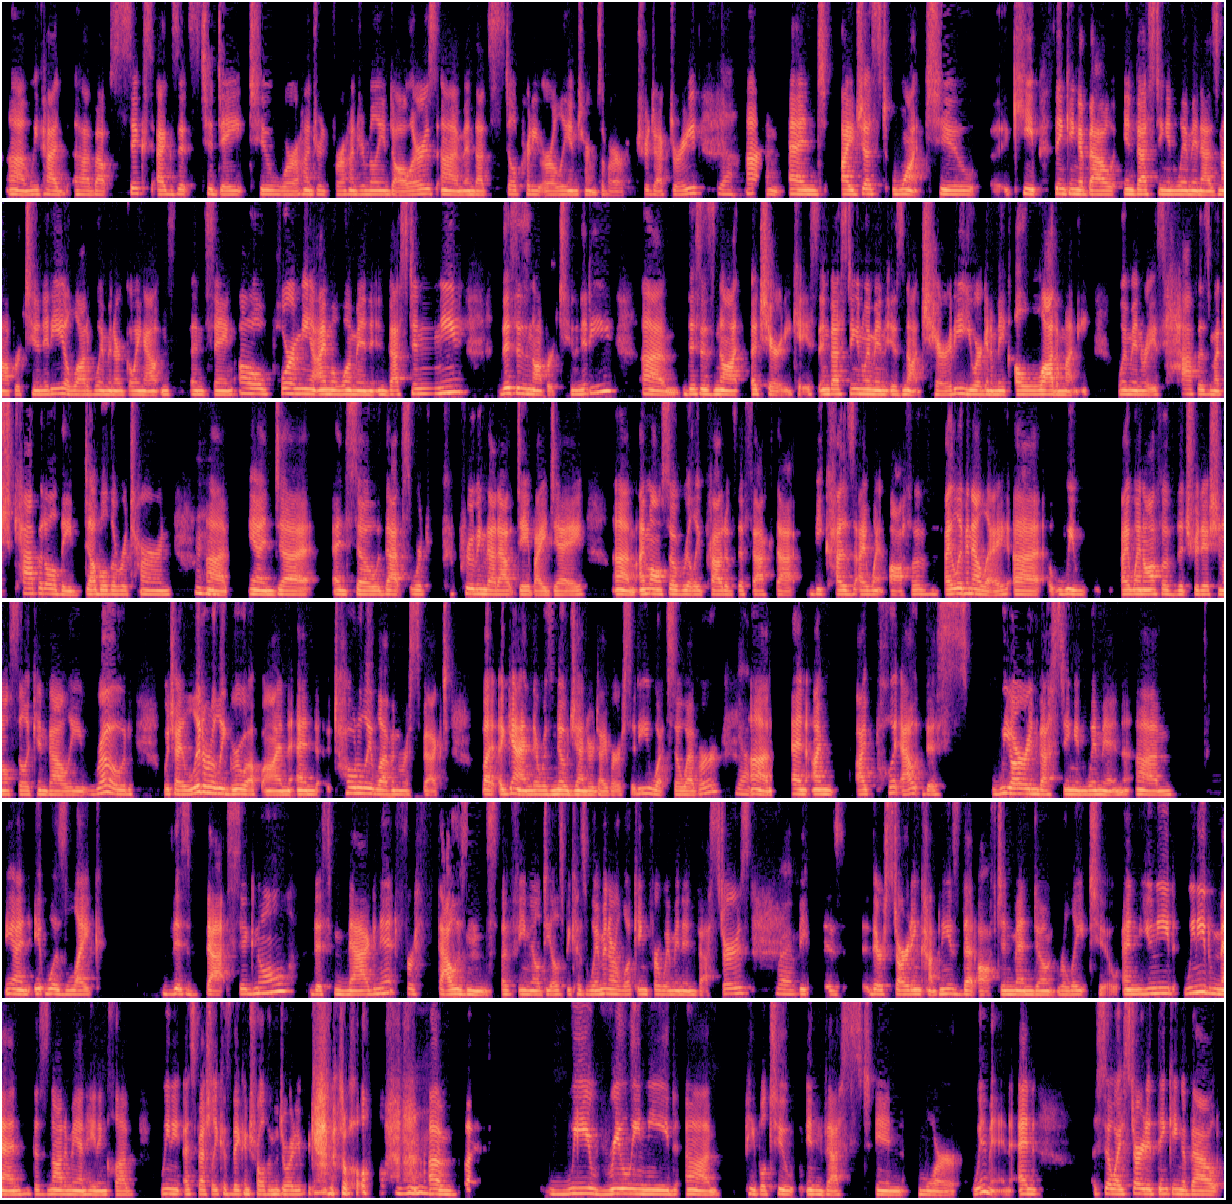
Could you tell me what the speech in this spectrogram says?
Um, we've had uh, about six exits to date. Two were 100 for 100 million dollars, um, and that's still pretty early in terms of our trajectory. Yeah. Um, and I just want to keep thinking about investing in women as an opportunity. A lot of women are going out and, and saying, "Oh, poor me, I'm a woman. Invest in me." This is an opportunity. Um, this is not a charity case. Investing in women is not charity. You are going to make a lot of money women raise half as much capital they double the return mm-hmm. uh, and uh, and so that's we're proving that out day by day um, i'm also really proud of the fact that because i went off of i live in la uh, we i went off of the traditional silicon valley road which i literally grew up on and totally love and respect but again there was no gender diversity whatsoever yeah. um, and i'm i put out this we are investing in women um, and it was like this bat signal this magnet for thousands of female deals because women are looking for women investors right. because they're starting companies that often men don't relate to and you need we need men this is not a man hating club we need especially because they control the majority of the capital mm-hmm. um, but we really need um, people to invest in more women. And so I started thinking about,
